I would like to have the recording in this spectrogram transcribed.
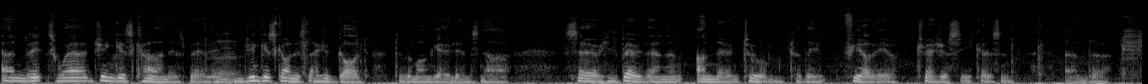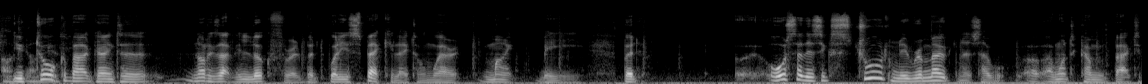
and it's where Genghis Khan is buried. Mm. And Genghis Khan is like a god to the Mongolians now. So he's buried there in an unknown tomb to the fury of treasure seekers and and. Uh, you talk about going to not exactly look for it, but well, you speculate on where it might be, but uh, also this extraordinary remoteness. I, I want to come back to.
